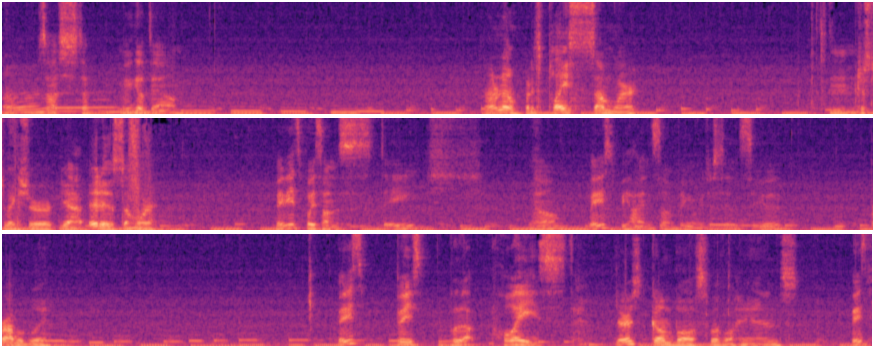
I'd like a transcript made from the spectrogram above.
Um, So much stuff. Let me go down. I don't know, but it's placed somewhere. Hmm. Just to make sure. Yeah, it is somewhere. Maybe it's placed on a stage. No, it's behind something and we just didn't see it. Probably. Base, base, blah, placed. There's Gumball Swivelhands. It's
